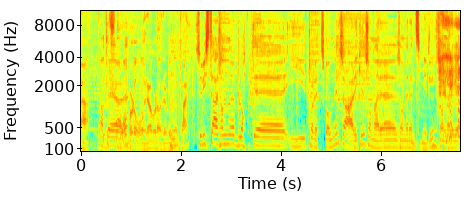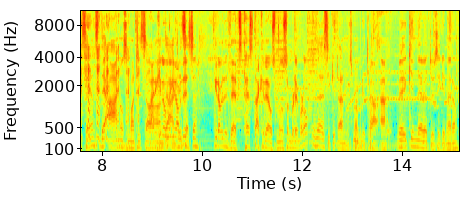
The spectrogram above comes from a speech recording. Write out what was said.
At det er det. blåere og blåere blod etter hvert. Så hvis det er sånn blått eh, i toalettskålen din, så er det ikke sånn, der, sånn rensemiddel. Sånn der WC-rens. Det er noe som har tissa. Er det ikke noe det er prinsesse. Graviditetstest? Er ikke det også noe som blir blått? Det er sikkert det er noe som har blitt Ja, ja. Hvilken det vet du sikkert mer om.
